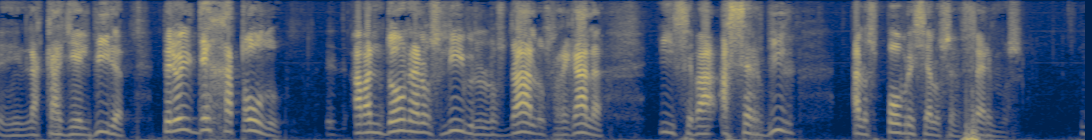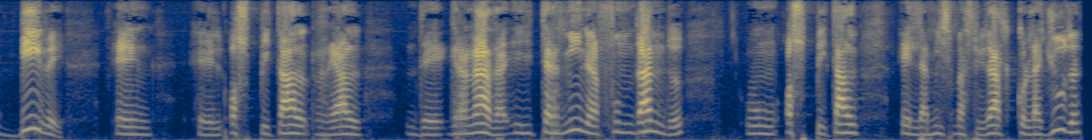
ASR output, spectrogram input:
en la calle Elvira, pero él deja todo, abandona los libros, los da, los regala, y se va a servir a los pobres y a los enfermos. Vive en el Hospital Real de Granada y termina fundando un hospital en la misma ciudad con la ayuda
